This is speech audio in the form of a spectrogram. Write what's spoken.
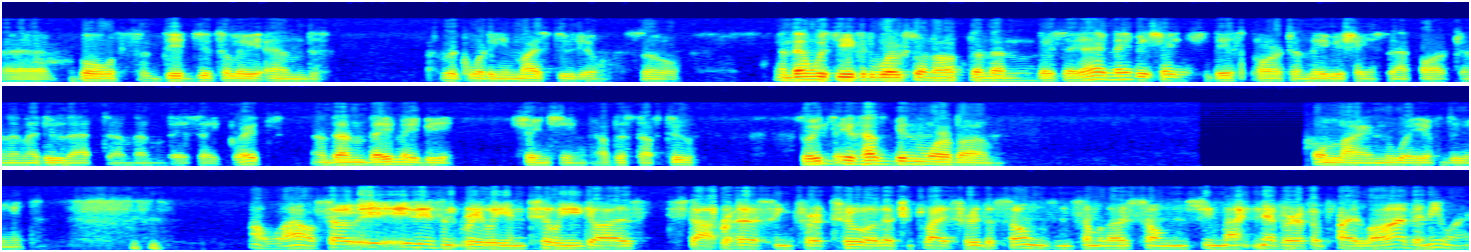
uh, both digitally and recording in my studio. So, and then we see if it works or not, and then they say, hey, maybe change this part and maybe change that part, and then I do that, and then they say, great, and then they may be changing other stuff too. So it it has been more of a online way of doing it. oh wow! So it, it isn't really until you guys start rehearsing for a tour that you play through the songs, and some of those songs you might never ever play live anyway.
